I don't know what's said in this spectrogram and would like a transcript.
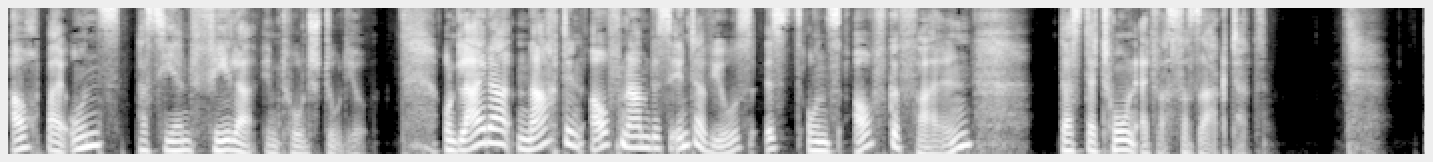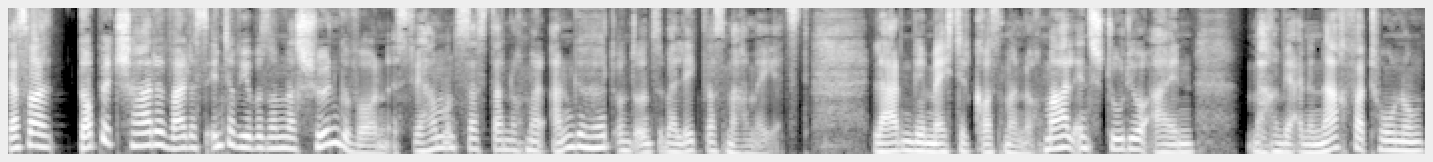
Auch bei uns passieren Fehler im Tonstudio. Und leider nach den Aufnahmen des Interviews ist uns aufgefallen, dass der Ton etwas versagt hat. Das war doppelt schade, weil das Interview besonders schön geworden ist. Wir haben uns das dann nochmal angehört und uns überlegt, was machen wir jetzt? Laden wir Mechthild Grossmann nochmal ins Studio ein? Machen wir eine Nachvertonung?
